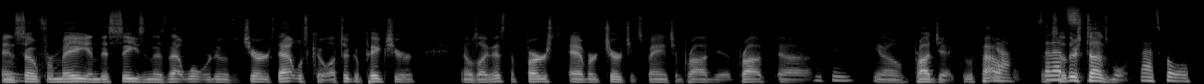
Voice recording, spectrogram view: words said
And Mm. so for me in this season, is that what we're doing as a church? That was cool. I took a picture and I was like, that's the first ever church expansion project, pro, uh, Mhm. you know, project. It was powerful. so so, there's tons more. That's cool.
